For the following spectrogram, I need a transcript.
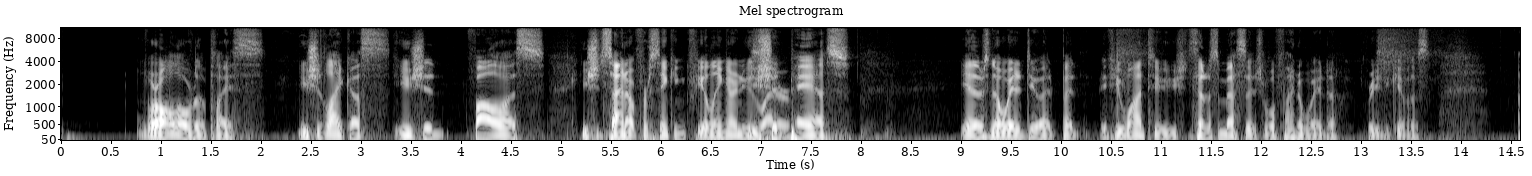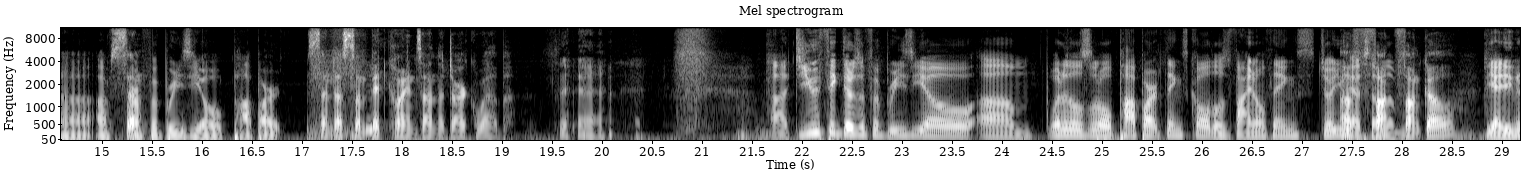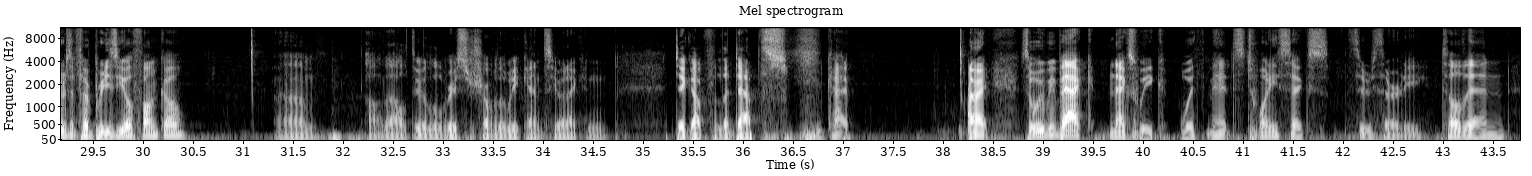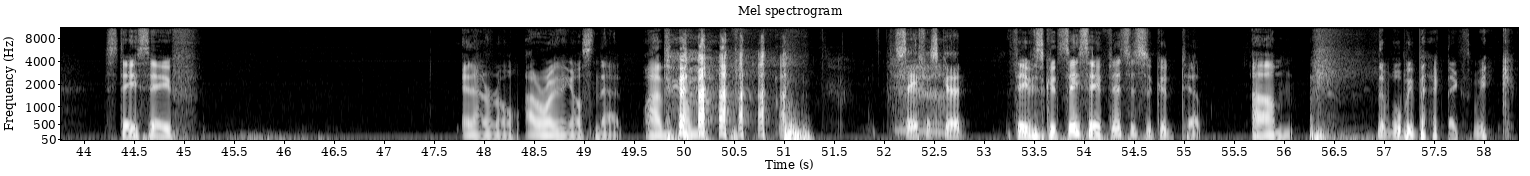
We're all over the place. You should like us. You should follow us. You should sign up for Sinking Feeling, our newsletter. You should pay us. yeah, there's no way to do it, but if you want to, you should send us a message. We'll find a way to for you to give us uh, our, So- our Fabrizio pop art. Send us some bitcoins on the dark web. Uh, do you think there's a Fabrizio? Um, what are those little pop art things called? Those vinyl things? Joe, you A have some Fun- of them. Funko. yeah, you think there's a Fabrizio Funko? Um, I'll, I'll do a little research over the weekend, see what I can dig up from the depths. Okay. All right. So we'll be back next week with minutes 26 through 30 till then, stay safe. And I don't know. I don't know anything else than that. I'm, I'm safe is good. Safe is good. Stay safe. That's just a good tip. Um, we'll be back next week.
